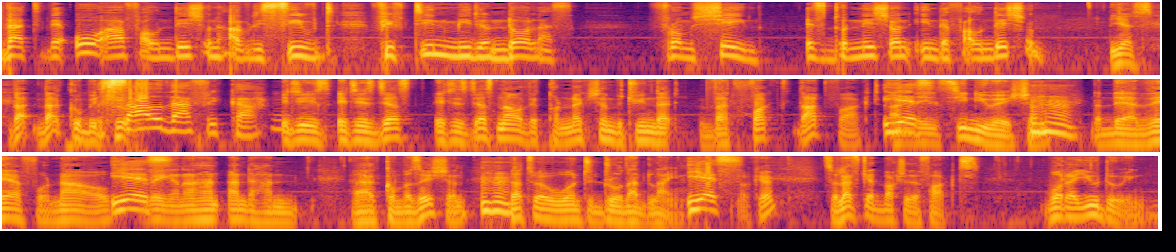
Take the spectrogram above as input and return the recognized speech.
that the OR Foundation have received 15 million dollars from Shein as donation in the foundation. Yes, that, that could be true. South Africa, It is. It is just. It is just now the connection between that that fact, that fact, and Yes. the insinuation that they are there for now, Yes. an un- underhand uh, conversation. That's where we want to draw that line. yes, Okay. So let's get back to the facts. What are you doing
